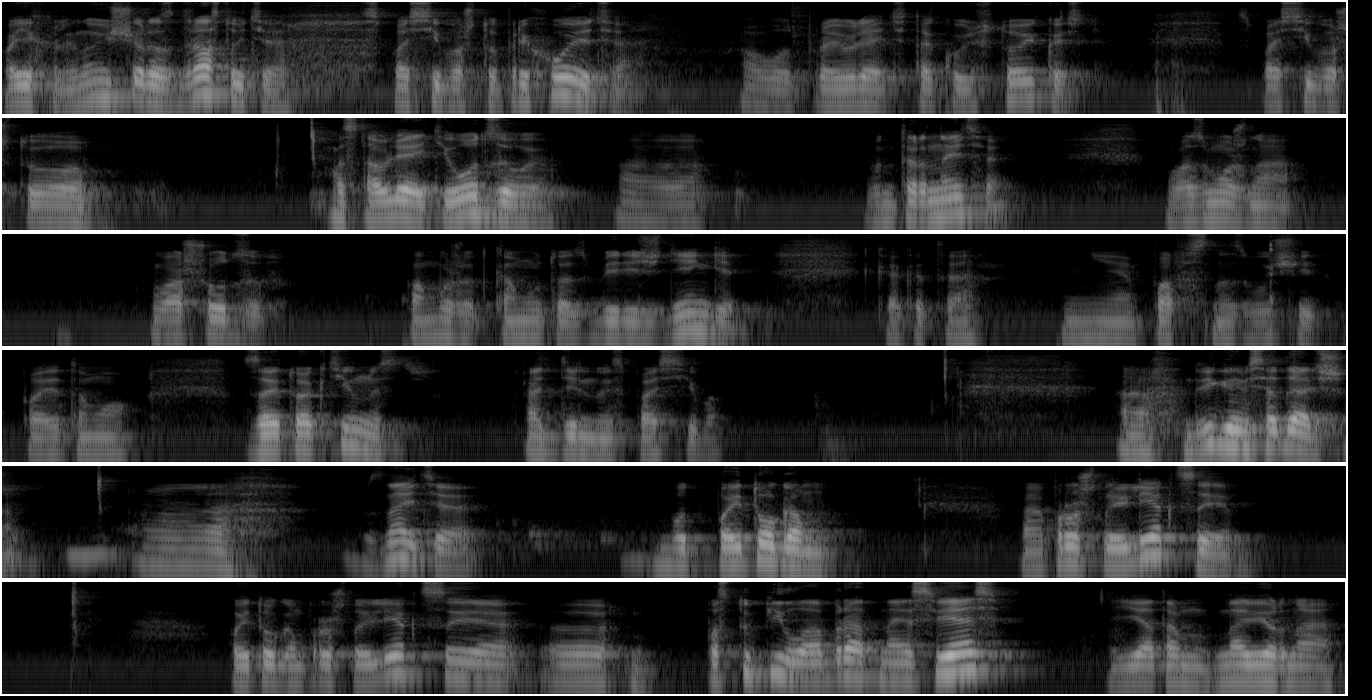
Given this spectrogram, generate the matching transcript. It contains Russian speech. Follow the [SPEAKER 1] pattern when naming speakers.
[SPEAKER 1] Поехали. Ну, еще раз здравствуйте. Спасибо, что приходите. Вот, проявляете такую стойкость. Спасибо, что оставляете отзывы э, в интернете. Возможно, ваш отзыв поможет кому-то сберечь деньги, как это не пафосно звучит. Поэтому за эту активность отдельное спасибо. Э, двигаемся дальше. Э, знаете, вот по итогам э, прошлой лекции, по итогам прошлой лекции э, поступила обратная связь. Я там, наверное,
